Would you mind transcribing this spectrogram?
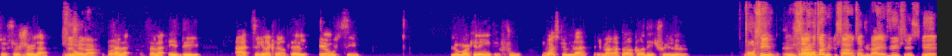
ce jeu-là. Ce jeu-là. ouais. ça l'a- aidé à attirer la clientèle et aussi le marketing était fou. Moi, ce film-là, je me rappelle encore des trailers. Moi aussi. Ça Ouais. longtemps ça longtemps que je l'avais vu. C'est juste que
